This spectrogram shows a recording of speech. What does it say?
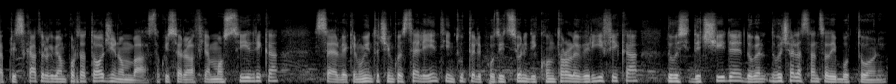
La priscatola che abbiamo portato oggi non basta, qui serve la fiamma ossidrica, serve che il Movimento 5 Stelle entri in tutte le posizioni di controllo e verifica dove si decide, dove, dove c'è la stanza dei bottoni.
